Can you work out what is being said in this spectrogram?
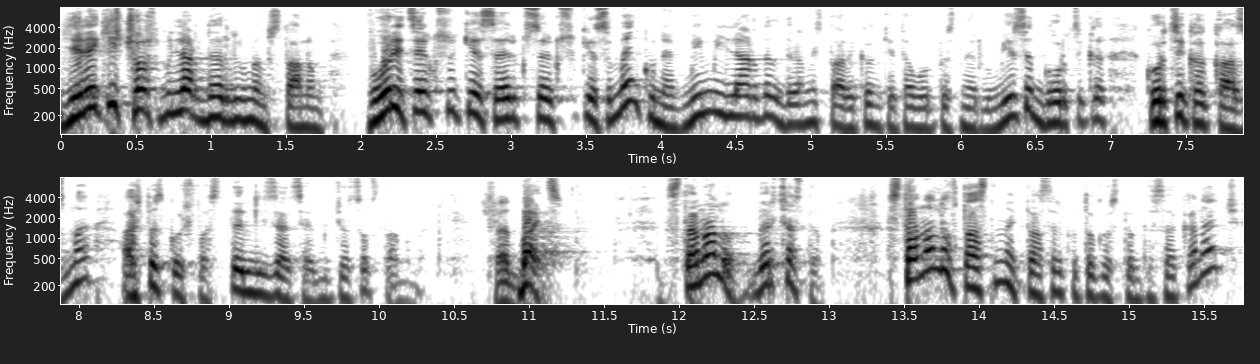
3-ից 4 միլիարդ ներդրում եմ ստանում, որից 2.5-ը, 2.5-ը մենք ունենք, 1 միլիարդ էլ դրանից տարեկան կետա որպես ներդրում։ Ես այդ գործիքը գործիքը կազմը, այսպես կոչված ստերիլիզացիայի միջոցով ստանում եմ։ Բայց ստանալով, վերջացնեմ, ստանալով 11-12% տնտեսական աճ,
